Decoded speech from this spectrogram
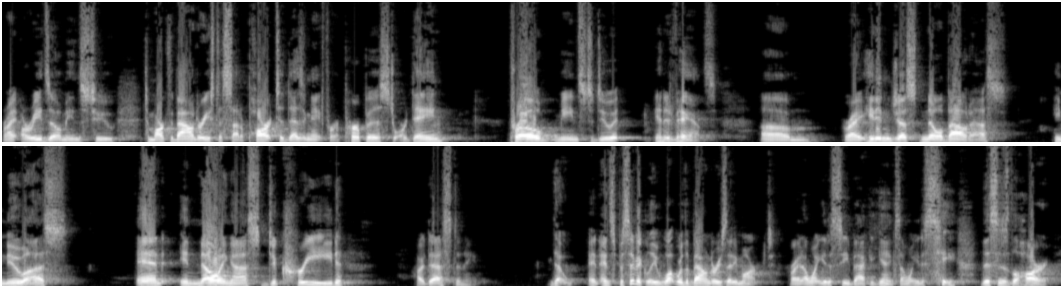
Right? Orizo means to, to mark the boundaries, to set apart, to designate for a purpose, to ordain. Pro means to do it in advance. Um, Right? He didn't just know about us. He knew us. And in knowing us, decreed our destiny. That, and, and specifically, what were the boundaries that he marked? Right? I want you to see back again, because I want you to see this is the heart.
